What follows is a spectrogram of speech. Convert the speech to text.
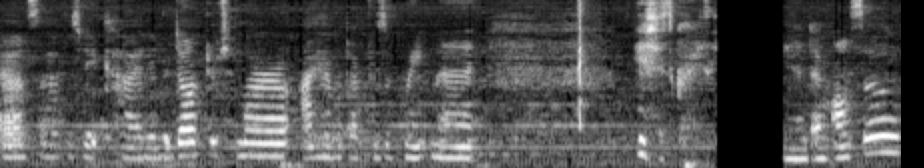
I also have to take Kai to the doctor tomorrow. I have a doctor's appointment. It's just crazy. And I'm also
